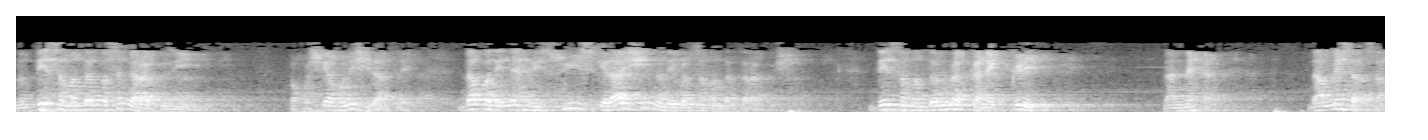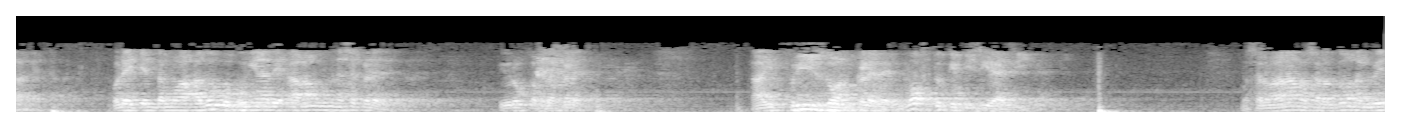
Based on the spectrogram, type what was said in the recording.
نو دې سمندر ته څنګه راکوزي په خوشکه خو نشي راتلی دا په دې نهر سویس کې راشي نو دې بل سمندر ته راکوشي دې سمندرونه کنیکټ کړي دا نهر دا مصر سره دی ولیکن د معاهدو په بنیاد هغه موږ نه سکړل یورو قبضه کړل آی فری زون کړل مفت کې بيزي راځي مسلمانانو سره دون لوی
